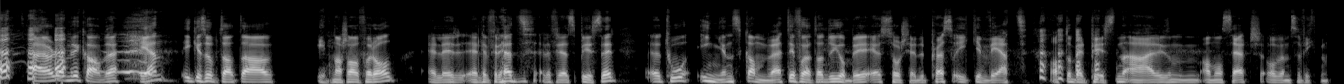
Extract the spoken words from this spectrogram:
her har du amerikanere. Én, ikke så opptatt av internasjonale forhold eller, eller fred, eller fredspriser. spiser. To, ingen skamvett i forhold til at du jobber i Associated Press og ikke vet at Nobelprisen er liksom annonsert, og hvem som fikk den.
